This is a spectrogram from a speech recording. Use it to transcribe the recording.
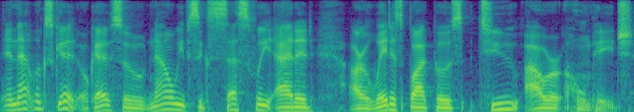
And that looks good, okay? So now we've successfully added our latest blog post to our homepage.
